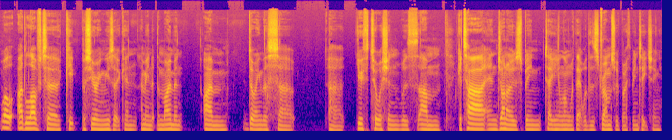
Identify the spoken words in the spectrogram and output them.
Well, I'd love to keep pursuing music, and I mean, at the moment, I'm doing this uh, uh, youth tuition with um, guitar, and Jono's been tagging along with that with his drums. We've both been teaching,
